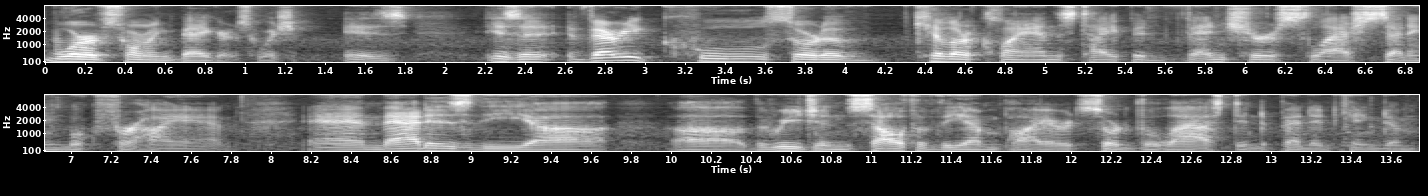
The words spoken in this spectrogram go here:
war of swarming beggars which is is a very cool sort of Killer clans type adventure slash setting book for Haiyan, and that is the uh, uh, the region south of the Empire. It's sort of the last independent kingdom.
